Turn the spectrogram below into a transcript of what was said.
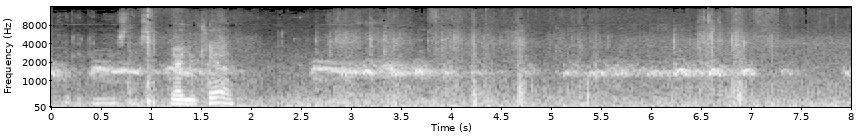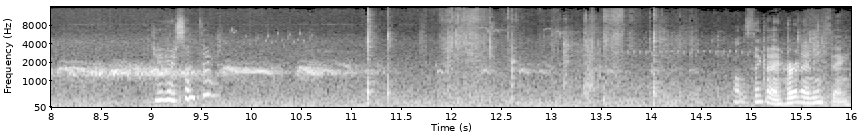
I think I can use this. Yeah, you can. Did you hear something? I don't think I heard anything.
